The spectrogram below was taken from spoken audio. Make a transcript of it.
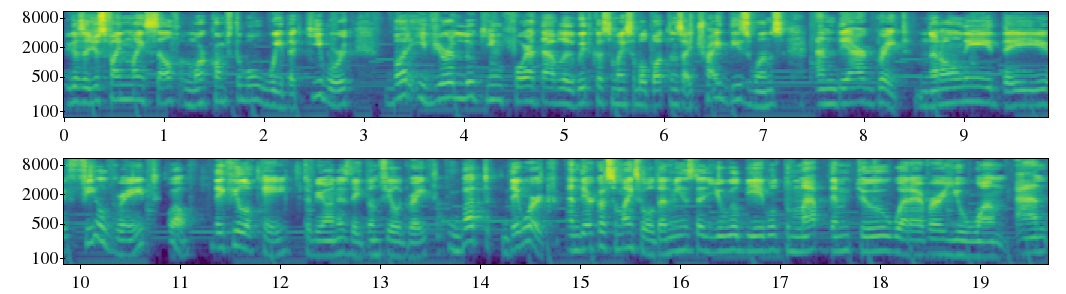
because I just find myself more comfortable with a keyboard. But if you're looking for a tablet with customizable buttons, I tried these ones and they are great. Not only they feel great, well, they feel okay, to be honest, they don't feel great, but they work and they're customizable. That means that you will be able to map them to whatever you want. And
